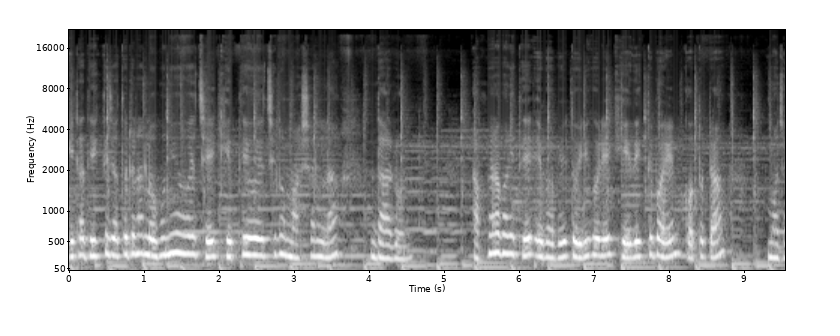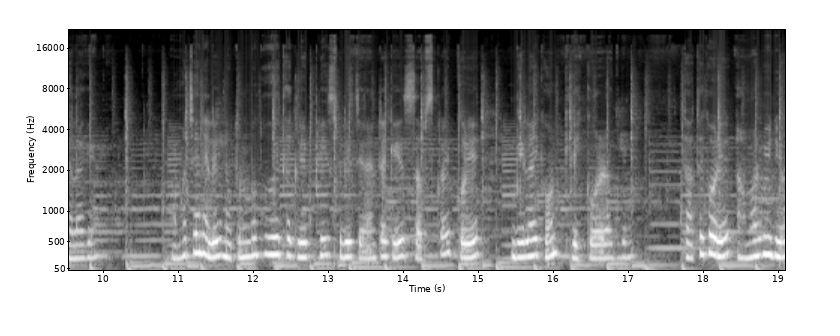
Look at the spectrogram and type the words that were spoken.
এটা দেখতে যতটা না লোভনীয় হয়েছে, খেতে হয়েছিল মাসাল্লা দারুণ। আপনারা বাড়িতে এভাবে তৈরি করে খেয়ে দেখতে পারেন কতটা মজা লাগে। আমার চ্যানেলে নতুন বন্ধু হয়ে থাকলে প্লিজ প্লিজ চ্যানেলটাকে সাবস্ক্রাইব করে বেল আইকন ক্লিক করে রাখবেন। তাতে করে আমার ভিডিও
